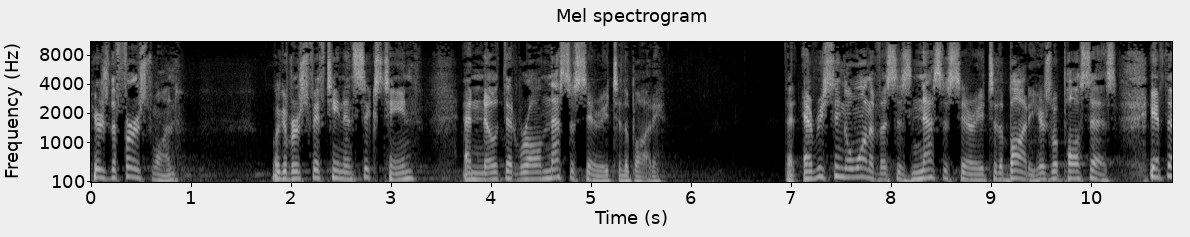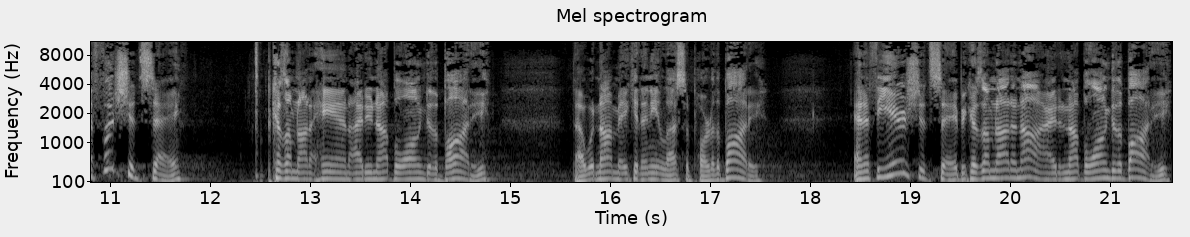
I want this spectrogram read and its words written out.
Here's the first one Look at verse 15 and 16 and note that we're all necessary to the body. That every single one of us is necessary to the body. Here's what Paul says If the foot should say, Because I'm not a hand, I do not belong to the body, that would not make it any less a part of the body. And if the ear should say, Because I'm not an eye, I do not belong to the body,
